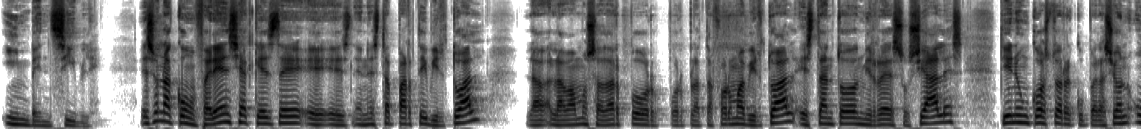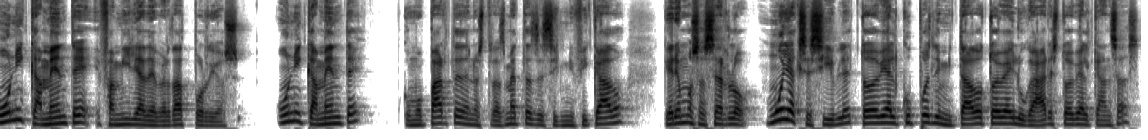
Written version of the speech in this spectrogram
invencible. Es una conferencia que es, de, eh, en esta parte virtual. La, vamos a dar por, por, plataforma virtual. Está en todas mis redes sociales. Tiene un costo de recuperación únicamente, familia de verdad por Dios, únicamente como parte de nuestras metas de significado Queremos hacerlo muy accesible, todavía el cupo es limitado, todavía hay lugares, todavía alcanzas.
